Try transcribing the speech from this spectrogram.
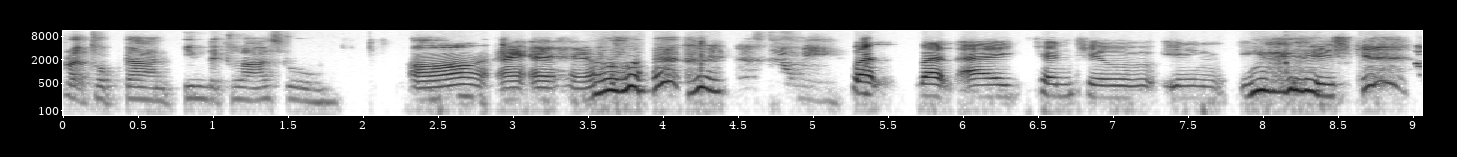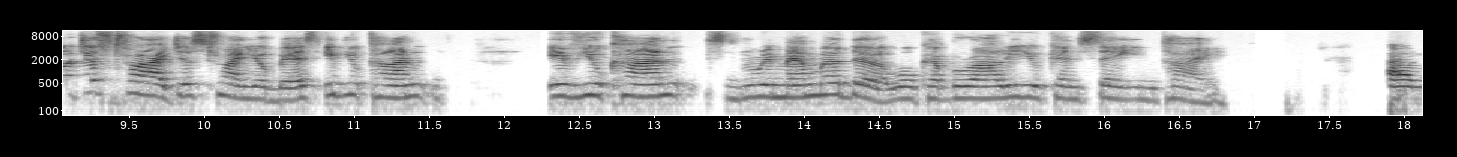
ประสบการณ์ in the classroom. อ๋อ I I have Tell me. but but I can tell in English No, just try, just try your best. If you can't, if you can't remember the vocabulary, you can say in Thai. um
